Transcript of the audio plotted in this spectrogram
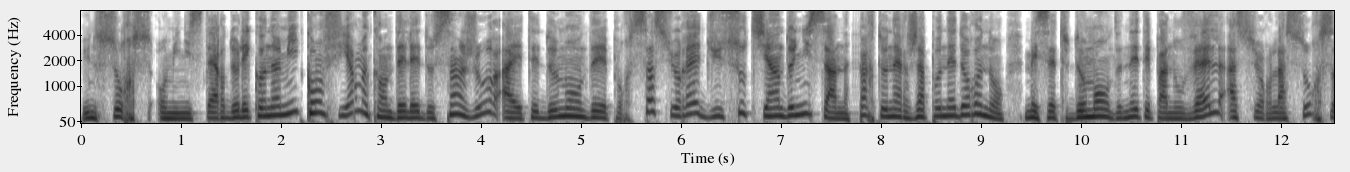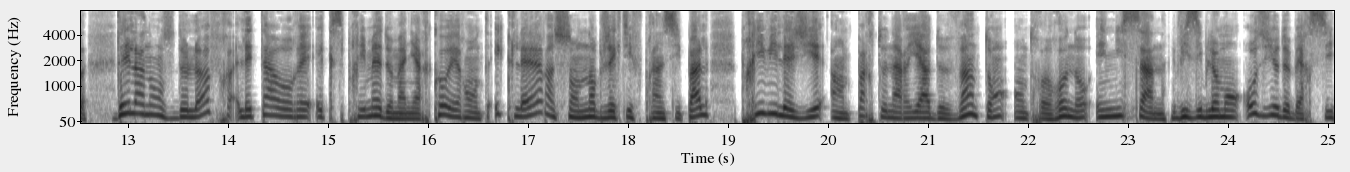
Une source au ministère de l'économie confirme qu'un délai de cinq jours a été demandé pour s'assurer du soutien de Nissan, partenaire japonais de Renault. Mais cette demande n'était pas nouvelle, assure la source. Dès l'annonce de l'offre, l'État aurait exprimé de manière cohérente et claire son objectif principal, privilégier un partenariat de 20 ans entre Renault et Nissan. Visiblement, aux yeux de Bercy,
